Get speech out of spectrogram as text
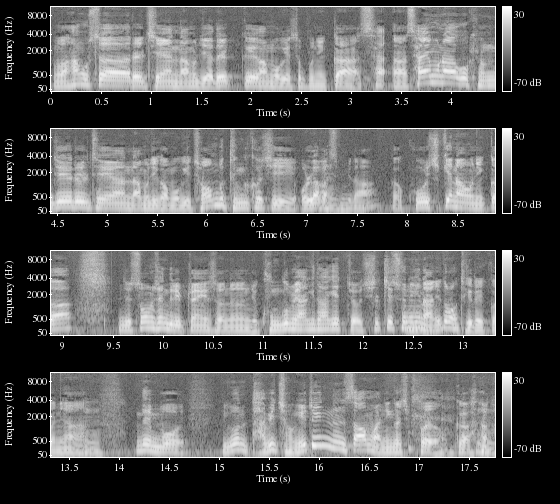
뭐 한국사를 제한 나머지 여덟 개 과목에서 보니까 사, 어, 사회문화하고 경제를 제한 나머지 과목이 전부 등급컷이 올라갔습니다. 음. 그러니까 9월 쉽게 나오니까 이제 수험생들 입장에서는 이제 궁금해하기도 하겠죠. 실제 수능이 음. 난이도는 어떻게 될 거냐. 음. 근데 뭐 이건 답이 정해져 있는 싸움 아닌가 싶어요. 그러니까 음.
